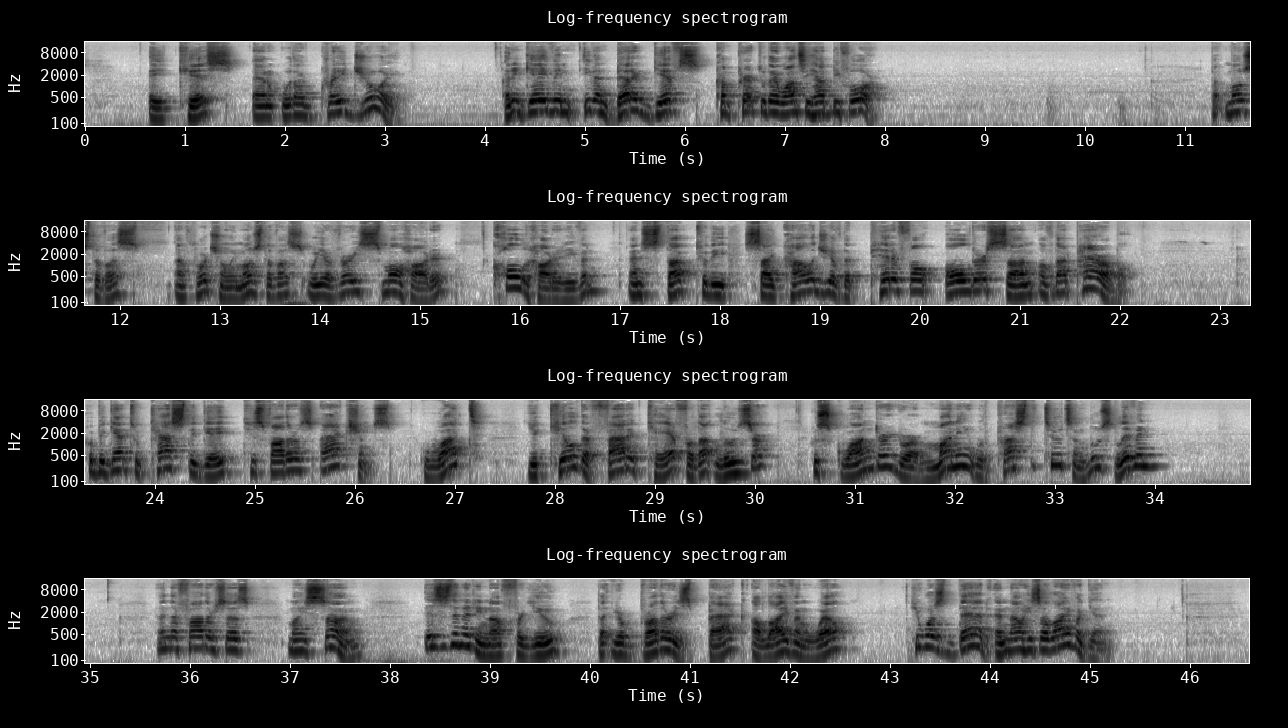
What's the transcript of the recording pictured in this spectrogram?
a kiss, and with a great joy. And he gave him even better gifts compared to the ones he had before. But most of us, unfortunately, most of us, we are very small hearted, cold hearted even, and stuck to the psychology of the pitiful older son of that parable, who began to castigate his father's actions. What? You killed a fatted calf for that loser who squandered your money with prostitutes and loose living? And the father says, My son, isn't it enough for you that your brother is back, alive and well? He was dead, and now he's alive again.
